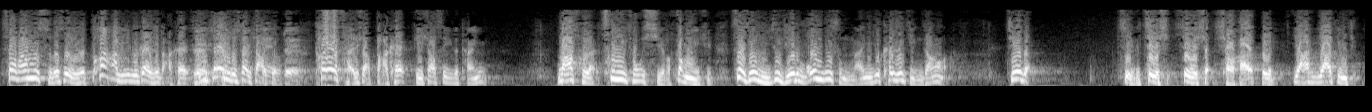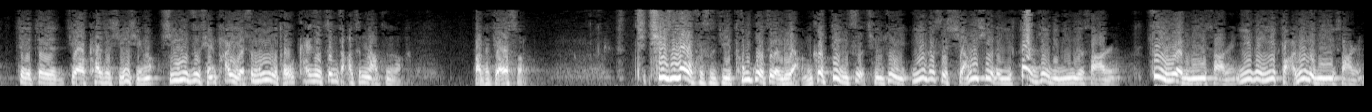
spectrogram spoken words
萨达姆死的时候，也是啪的一个盖子打开，人嘣就摔下去了，对，他要踩一下，打开底下是一个痰盂，拉出来冲一冲洗了放进去，这时候你就觉得毛骨悚然，你就开始紧张了。接着这个这个这个小小孩被压压进去，这个这个就要开始行刑了，行刑之前他也是木头开始挣扎挣扎挣扎。把他绞死了。其其实，廖夫斯基通过这两个定制，请注意，一个是详细的以犯罪的名义杀人，罪恶的名义杀人；一个以法律的名义杀人。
